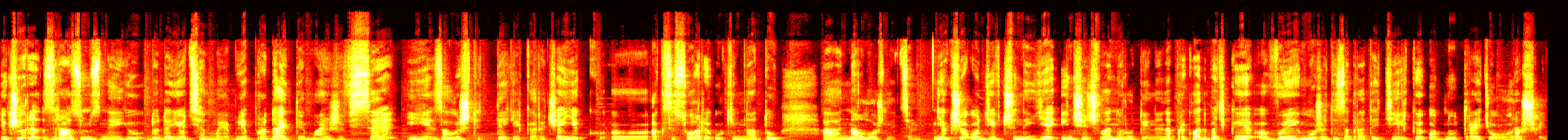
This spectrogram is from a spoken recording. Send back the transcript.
Якщо ра- зразу з нею додаються меблі, продайте майже все і залиште декілька речей як е, аксесуари у кімнату е, наложниці. Якщо у дівчини є інші члени родини, наприклад, батьки, ви можете забрати тільки одну третю грошей.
